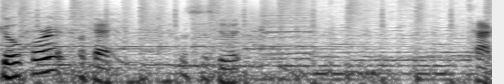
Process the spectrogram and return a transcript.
Go for it? Okay. Let's just do it. Attack.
